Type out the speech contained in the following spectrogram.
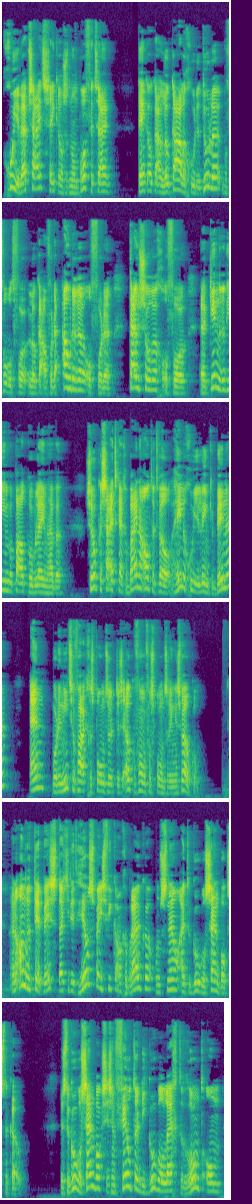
goede websites, zeker als het non-profit zijn. Denk ook aan lokale goede doelen, bijvoorbeeld voor, lokaal voor de ouderen of voor de thuiszorg of voor uh, kinderen die een bepaald probleem hebben. Zulke sites krijgen bijna altijd wel hele goede linken binnen en worden niet zo vaak gesponsord, dus elke vorm van sponsoring is welkom. Een andere tip is dat je dit heel specifiek kan gebruiken om snel uit de Google Sandbox te komen. Dus de Google Sandbox is een filter die Google legt rondom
